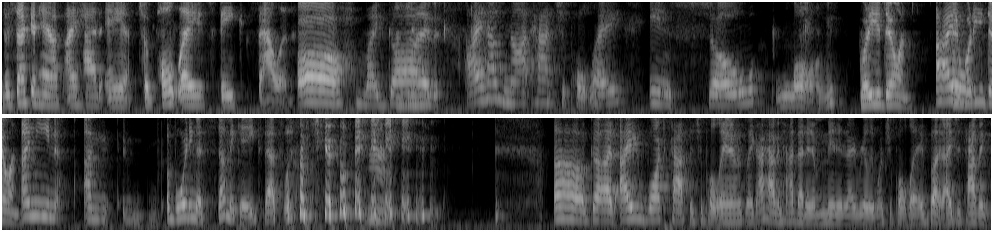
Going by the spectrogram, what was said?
the second half, I had a Chipotle steak salad. oh my mm-hmm. god. I have not had Chipotle in so long. What are you doing? I Hey, what are you doing? I mean, I'm avoiding a stomach ache. That's what I'm doing. Hmm. Oh god, I walked past a Chipotle and I was like, I haven't had that in a minute. I really want Chipotle, but I just haven't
